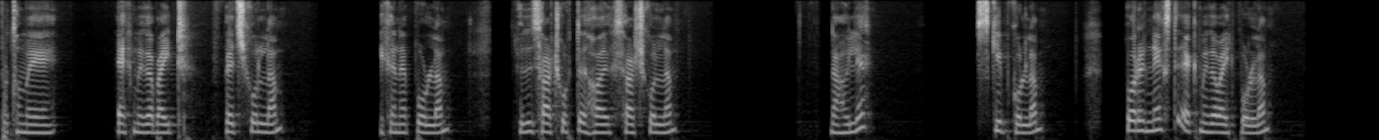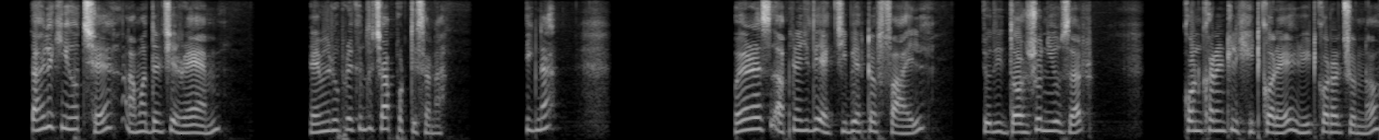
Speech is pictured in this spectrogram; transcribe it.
প্রথমে এক মেগাবাইট ফেচ করলাম, এখানে পড়লাম যদি সার্চ করতে হয় সার্চ করলাম। না হইলে স্কিপ করলাম। পরে নেক্সট এক মেগাবাইট পড়লাম। তাহলে কি হচ্ছে? আমাদের যে র্যাম র্যামের উপরে কিন্তু চাপ পড়তেছে না। ঠিক না? ওয়ারাস আপনি যদি এক জিবি একটা ফাইল যদি দশজন ইউজার কনকারেন্টলি হিট করে রিড করার জন্য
